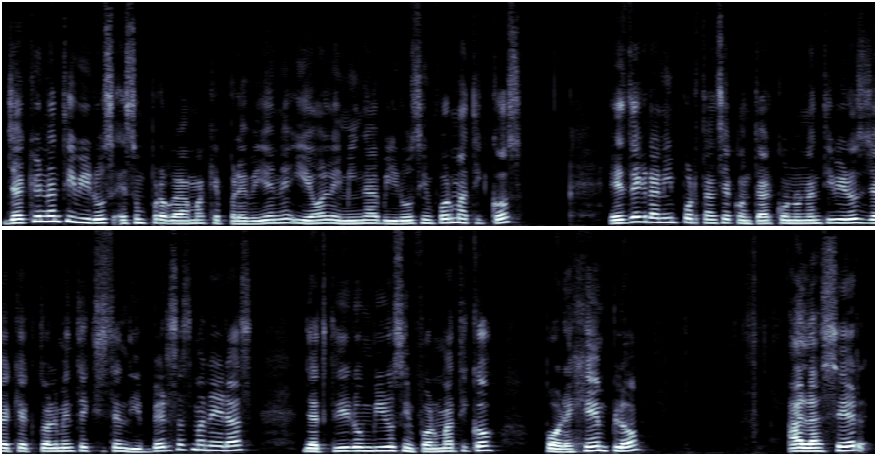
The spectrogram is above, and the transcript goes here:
ya que un antivirus es un programa que previene y elimina virus informáticos. Es de gran importancia contar con un antivirus ya que actualmente existen diversas maneras de adquirir un virus informático, por ejemplo, al hacer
